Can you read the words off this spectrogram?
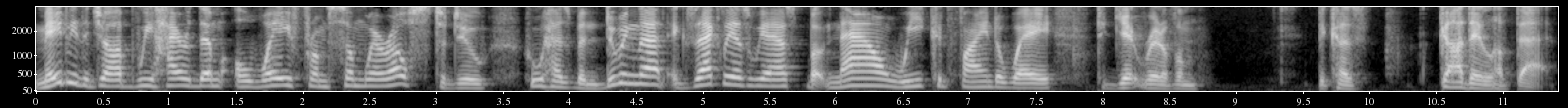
maybe the job we hired them away from somewhere else to do, who has been doing that exactly as we asked, but now we could find a way to get rid of them. Because, God, they love that.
